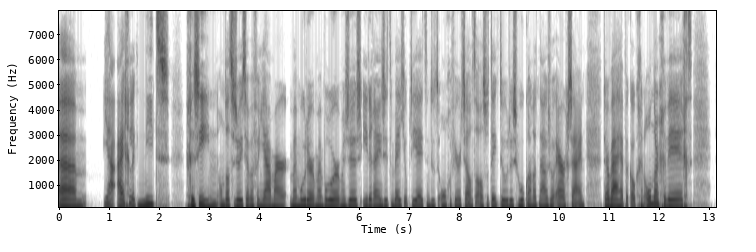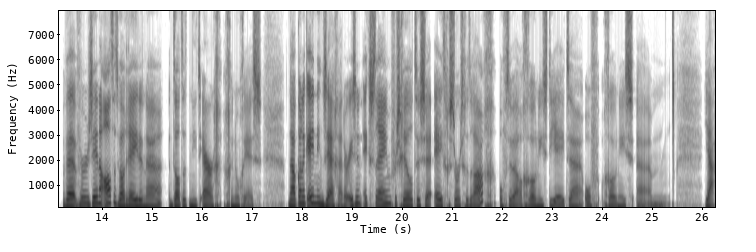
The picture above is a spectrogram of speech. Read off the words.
um, ja, eigenlijk niet gezien. Omdat ze zoiets hebben van ja, maar mijn moeder, mijn broer, mijn zus, iedereen zit een beetje op dieet en doet ongeveer hetzelfde als wat ik doe. Dus hoe kan het nou zo erg zijn? Daarbij heb ik ook geen ondergewicht. We verzinnen altijd wel redenen dat het niet erg genoeg is. Nou kan ik één ding zeggen. Er is een extreem verschil tussen eetgestoord gedrag, oftewel chronisch diëten of chronisch um, ja,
